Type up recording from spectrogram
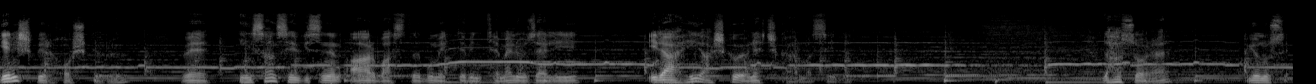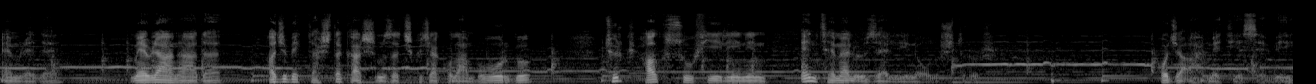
Geniş bir hoşgörü ve insan sevgisinin ağır bastığı bu mektebin temel özelliği ilahi aşkı öne çıkarmasıydı. Daha sonra Yunus Emre'de, Mevlana'da, Hacı Bektaş'ta karşımıza çıkacak olan bu vurgu, Türk halk sufiyeliğinin en temel özelliğini oluşturur. Hoca Ahmet Yesevi,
